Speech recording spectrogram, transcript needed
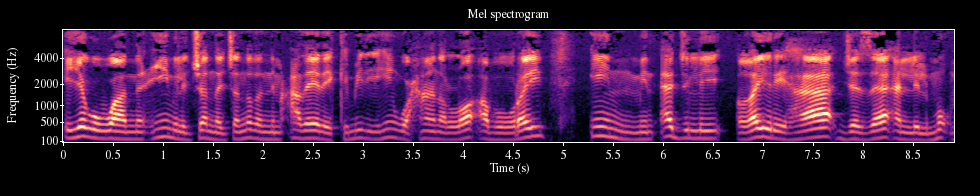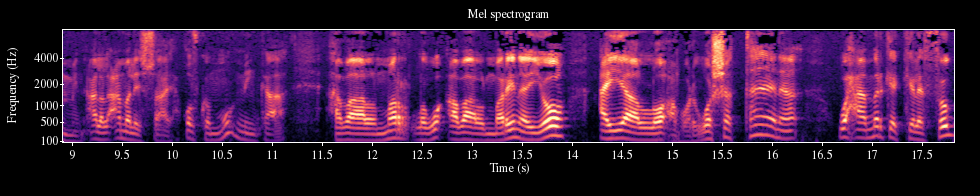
iyagu waa naciimi ljanna jannada nimcadeeday ka mid yihiin waxaana loo abuuray in min ajli gayrihaa jazaan lilmu'min cala alcamali asaalix qofka mu'minkaa abaalmar lagu abaalmarinayo ayaa loo abuuray. Washataana waxaa marka kala fog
